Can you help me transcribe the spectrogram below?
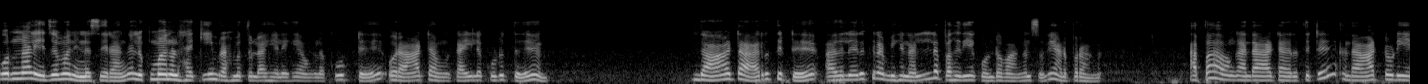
ஒரு நாள் எஜமான் என்ன செய்கிறாங்க லுக்மானுல் ஹக்கீம் ரஹமத்துல்லாஹி அலஹி அவங்கள கூப்பிட்டு ஒரு ஆட்டை அவங்க கையில் கொடுத்து இந்த ஆட்டை அறுத்துட்டு அதில் இருக்கிற மிக நல்ல பகுதியை கொண்டு வாங்கன்னு சொல்லி அனுப்புகிறாங்க அப்போ அவங்க அந்த ஆட்டை அறுத்துட்டு அந்த ஆட்டுடைய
